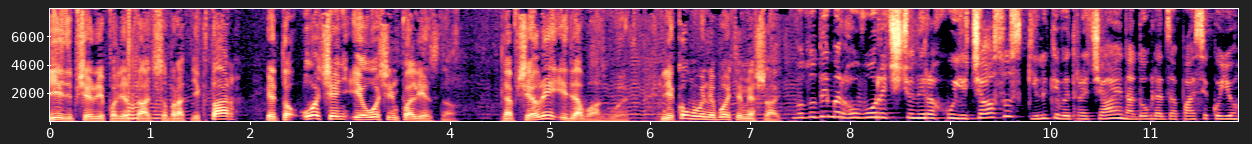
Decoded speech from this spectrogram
ездить пчелы полетать, собрать нектар, это очень и очень полезно. Для пчелы и для вас будет. Нікому ви не будете мешать. Володимир говорить, що не рахує часу, скільки витрачає на догляд за пасікою,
